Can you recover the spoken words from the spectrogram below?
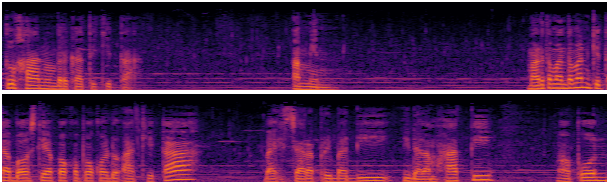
Tuhan memberkati kita. Amin. Mari teman-teman kita bawa setiap pokok-pokok doa kita, baik secara pribadi di dalam hati maupun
